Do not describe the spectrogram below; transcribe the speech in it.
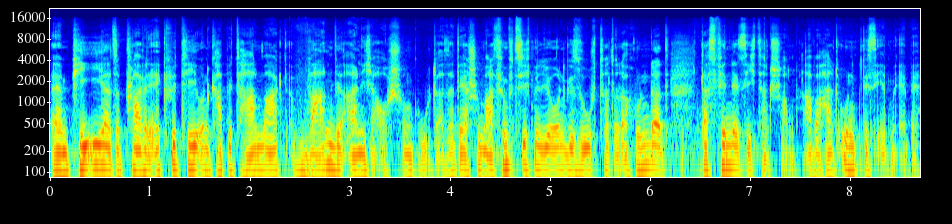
ähm, PI, also Private Equity und Kapitalmarkt, waren wir eigentlich auch schon gut. Also wer schon mal 50 Millionen gesucht hat oder 100, das findet sich dann schon. Aber halt unten ist eben Ebbe.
